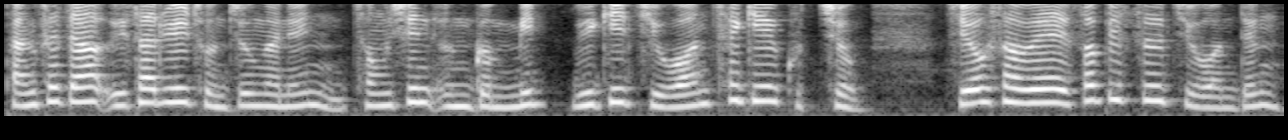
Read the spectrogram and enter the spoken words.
당사자 의사를 존중하는 정신응급 및 위기지원 체계 구축, 지역사회 서비스 지원 등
